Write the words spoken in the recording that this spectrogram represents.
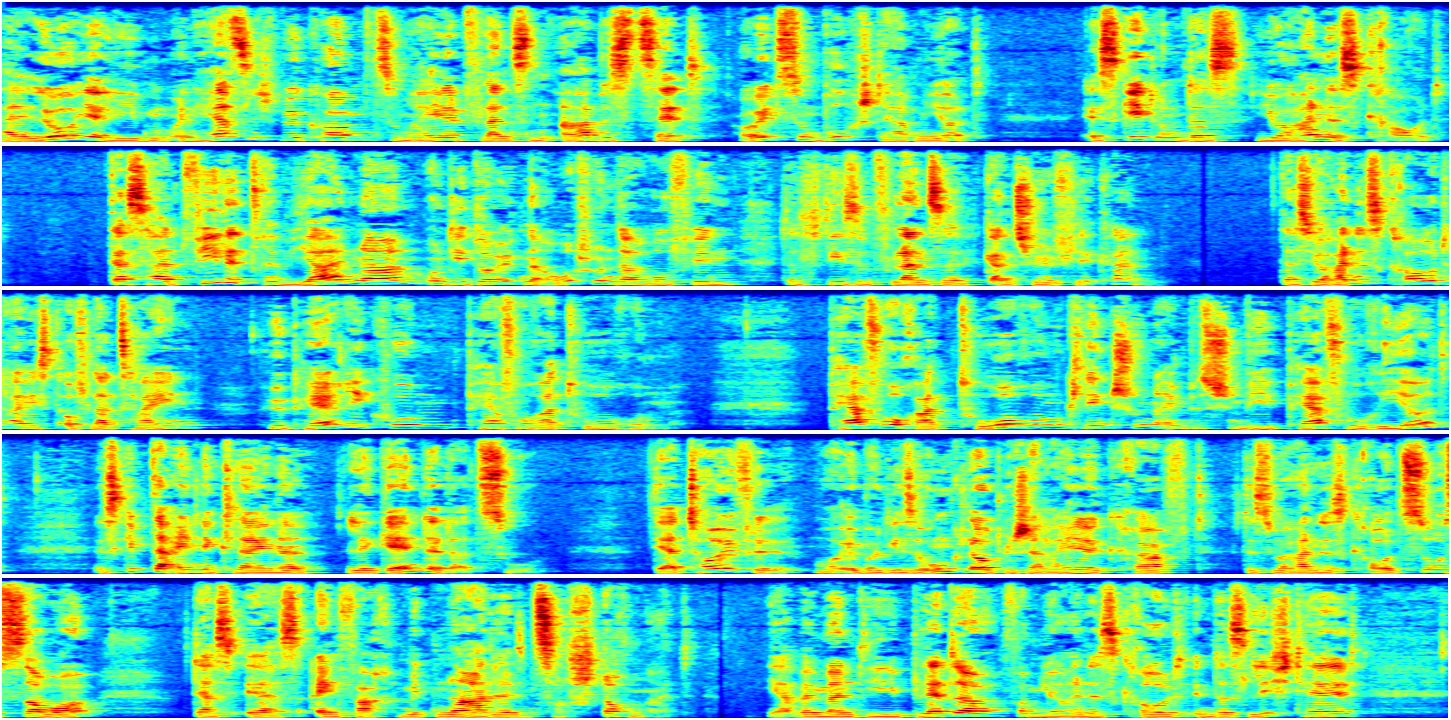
Hallo ihr Lieben und herzlich willkommen zum Heilpflanzen A bis Z, heute zum Buchstaben J. Es geht um das Johanniskraut. Das hat viele Trivialnamen und die deuten auch schon darauf hin, dass diese Pflanze ganz schön viel kann. Das Johanniskraut heißt auf Latein Hypericum perforatorum. Perforatorum klingt schon ein bisschen wie perforiert. Es gibt da eine kleine Legende dazu. Der Teufel war über diese unglaubliche Heilkraft des Johanniskrauts so sauer, dass er es einfach mit Nadeln zerstochen hat. Ja, wenn man die Blätter vom Johanniskraut in das Licht hält,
